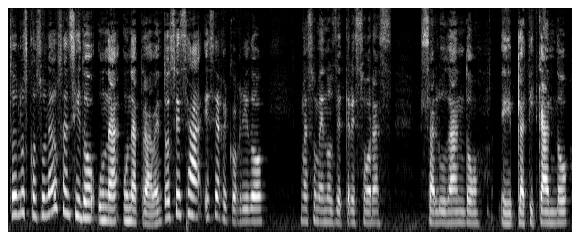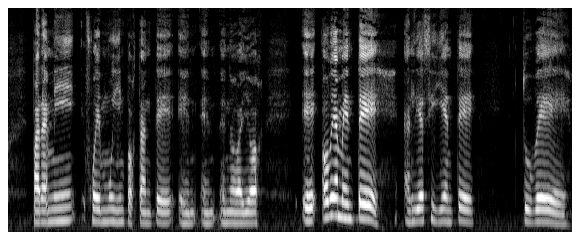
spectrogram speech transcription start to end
Todos los consulados han sido una, una traba. Entonces ese recorrido más o menos de tres horas saludando, platicando, para mí fue muy importante en, Nueva York. Eh, obviamente al día siguiente tuve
